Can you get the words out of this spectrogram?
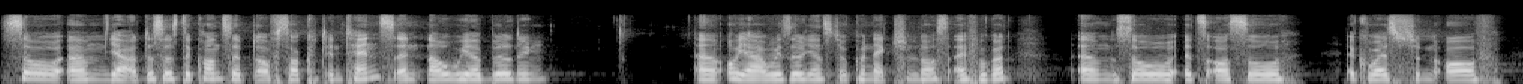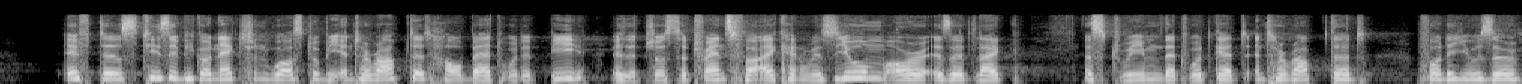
so um, yeah, this is the concept of socket intents, and now we are building, uh, oh yeah, resilience to connection loss, I forgot. Um, so it's also a question of if this TCP connection was to be interrupted, how bad would it be? Is it just a transfer I can resume, or is it like a stream that would get interrupted for the user?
